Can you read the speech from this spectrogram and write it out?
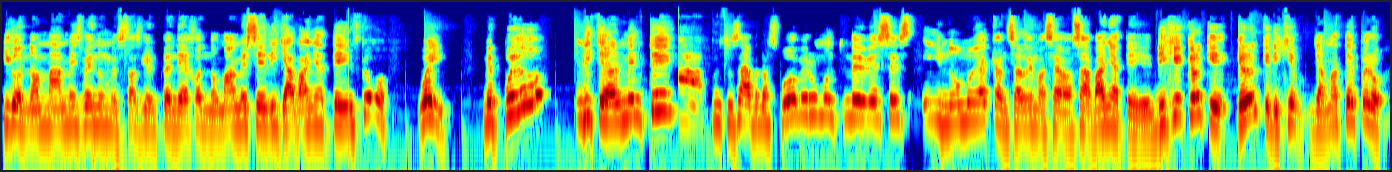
digo, no mames, Venom, estás bien pendejo, no mames, Eddie, ya bañate. Es como, güey, ¿me puedo literalmente, ah, pues, o sea, las puedo ver un montón de veces y no me voy a cansar demasiado. O sea, bañate. Dije, creo que, creo que dije, llámate, pero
